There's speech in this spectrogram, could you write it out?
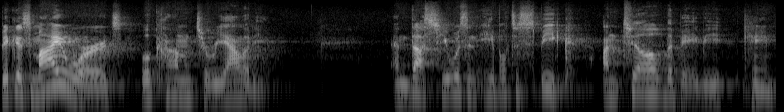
because my words will come to reality. And thus he wasn't able to speak until the baby came.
